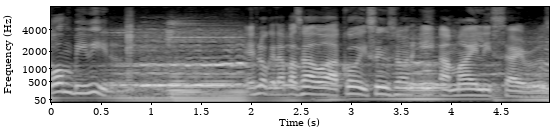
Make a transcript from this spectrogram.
Convivir. Es lo que le ha pasado a Cody Simpson y a Miley Cyrus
